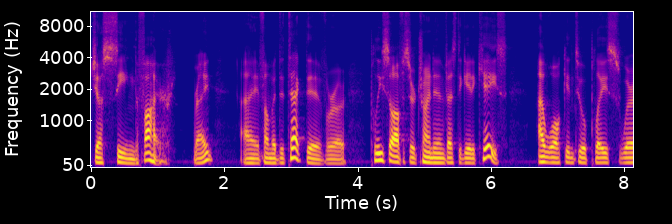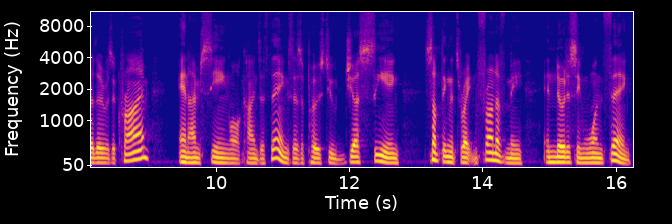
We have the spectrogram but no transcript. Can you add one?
just seeing the fire, right? if I'm a detective or a police officer trying to investigate a case, I walk into a place where there was a crime and I'm seeing all kinds of things as opposed to just seeing something that's right in front of me and noticing one thing.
